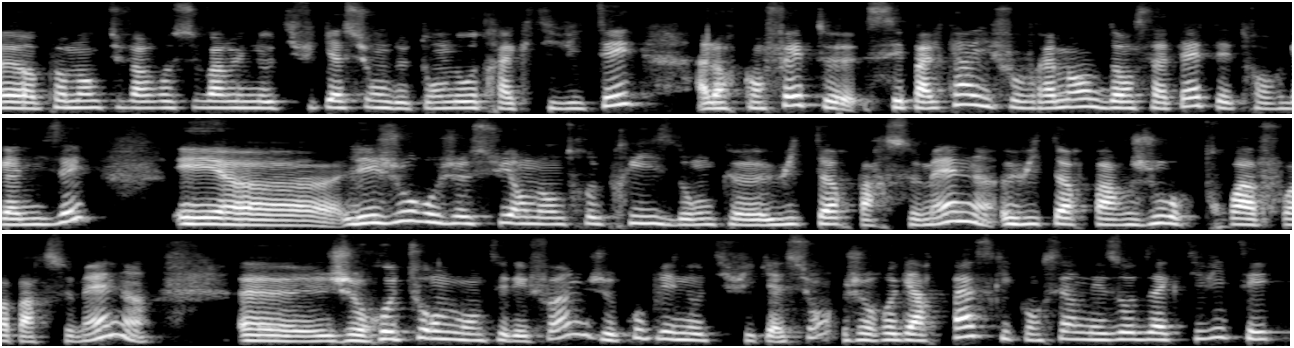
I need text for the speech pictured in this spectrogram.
euh, pendant que tu vas recevoir une notification de ton autre activité, alors qu'en fait, c'est pas le cas. Il faut vraiment dans sa tête être organisé. Et euh, les jours où je suis en entreprise, donc 8 heures par semaine, 8 heures par jour, trois fois par semaine, je retourne mon téléphone, je coupe les notifications, je regarde pas ce qui concerne les autres activités.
